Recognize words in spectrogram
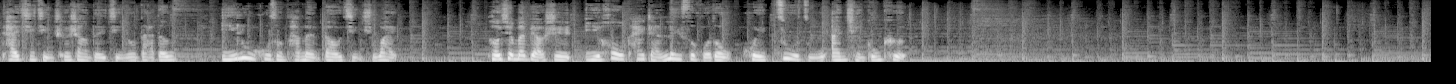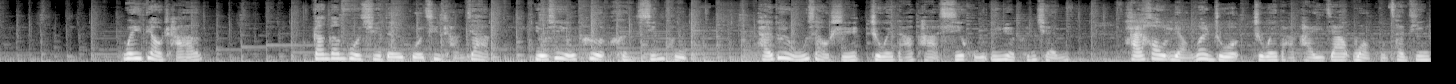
开启警车上的警用大灯，一路护送他们到景区外。同学们表示，以后开展类似活动会做足安全功课。微调查：刚刚过去的国庆长假，有些游客很辛苦，排队五小时只为打卡西湖音乐喷泉。排号两万桌，只为打卡一家网红餐厅；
